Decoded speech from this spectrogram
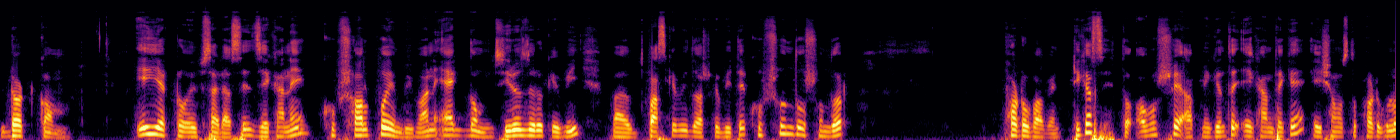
dot com এই একটা ওয়েবসাইট আছে যেখানে খুব স্বল্প এমবি মানে একদম জিরো জিরো কেবি বা পাঁচ কেবি দশ কেবিতে খুব সুন্দর সুন্দর ফটো পাবেন, ঠিক আছে? তো অবশ্যই আপনি কিন্তু এখান থেকে এই সমস্ত ফটোগুলো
